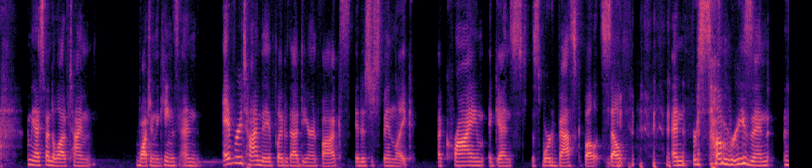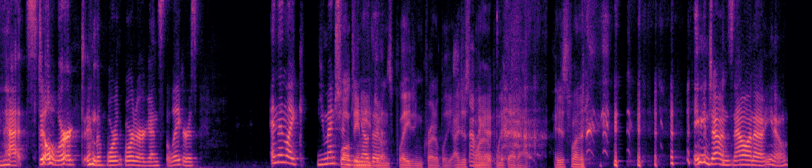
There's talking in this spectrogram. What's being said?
I mean, I spend a lot of time watching the Kings and every time they have played without De'Aaron Fox, it has just been like a crime against the sport of basketball itself. and for some reason, that still worked in the fourth quarter against the Lakers. And then, like you mentioned, well, you know, the Jones played incredibly. I just oh wanted to point that out. I just wanted. Damian Jones now on a you know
